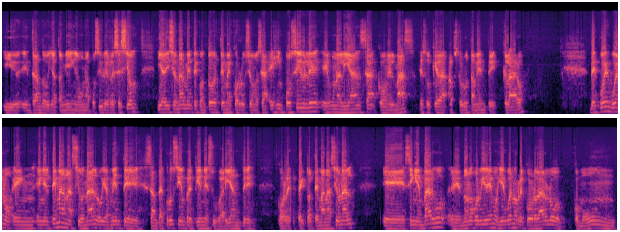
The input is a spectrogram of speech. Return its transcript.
y entrando ya también a una posible recesión y adicionalmente con todo el tema de corrupción. O sea, es imposible una alianza con el MAS, eso queda absolutamente claro. Después, bueno, en, el tema nacional, obviamente Santa Cruz siempre tiene sus variantes con respecto al tema nacional. Eh, sin embargo, eh, no nos olvidemos, y es bueno recordarlo como un,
